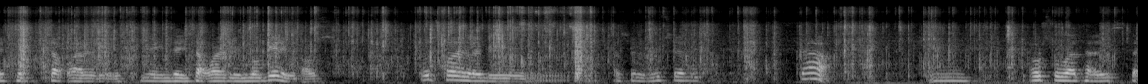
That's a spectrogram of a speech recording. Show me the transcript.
ერთ-ერთი საყვარელი, მე იმდენი საყვარელი ბლოგერი მყავს. უცხოელები ასე რუსები და ორსულად არის და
